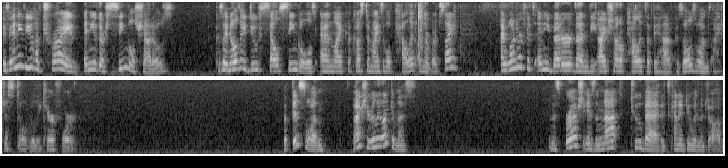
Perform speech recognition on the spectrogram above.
If any of you have tried any of their single shadows, because I know they do sell singles and like a customizable palette on their website, I wonder if it's any better than the eyeshadow palettes that they have, because those ones I just don't really care for. But this one, I'm actually really liking this. And this brush is not too bad. It's kind of doing the job.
